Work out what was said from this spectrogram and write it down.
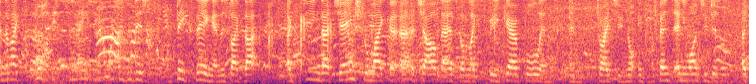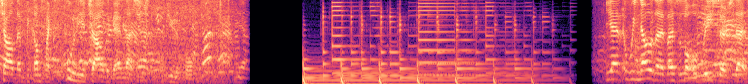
And they're like, oh, this is amazing. I want to do this big thing. And it's like that like seeing that change from like a, a child that has gone like pretty careful and, and try to not offend anyone to just a child that becomes like fully a child again. That's just beautiful. Yeah. Yeah, we know that there's a lot of research that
